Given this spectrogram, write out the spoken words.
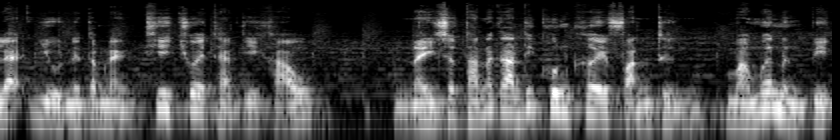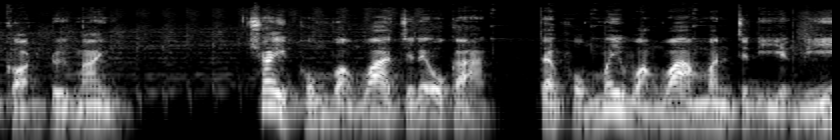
และอยู่ในตำแหน่งที่ช่วยแทนที่เขา ในสถานการณ์ที่คุณเคยฝันถึงมาเมื่อหนึ่งปีก่อนหรือไม่ ใช่ผมหวังว่าจะได้โอกาส แต่ผมไม่หวังว่ามันจะดีอย่างนี้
